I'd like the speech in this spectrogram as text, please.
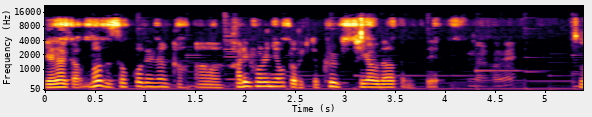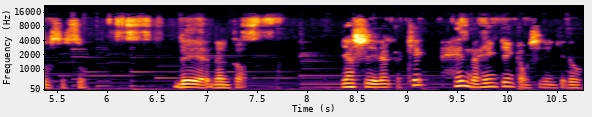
や、なんか、まずそこでなんか、ああ、カリフォルニアおった時と空気違うなと思って。なるほどね。そうそうそう。で、なんか、やし、なんかけ、変な偏見かもしれんけど、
